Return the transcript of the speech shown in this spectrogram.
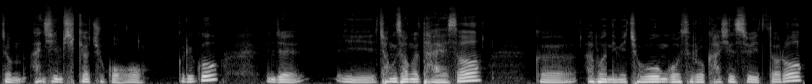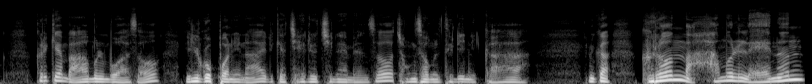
좀 안심시켜 주고 그리고 이제 이 정성을 다해서 그 아버님이 좋은 곳으로 가실 수 있도록 그렇게 마음을 모아서 일곱 번이나 이렇게 제를 지내면서 정성을 들이니까 그러니까 그런 마음을 내는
